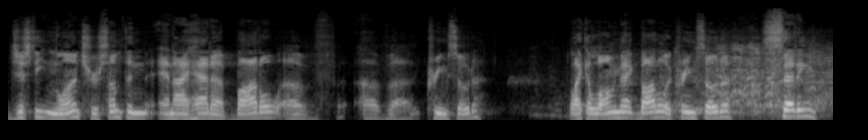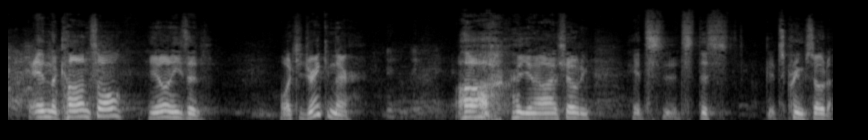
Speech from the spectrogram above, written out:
just eaten lunch or something, and I had a bottle of of uh, cream soda, like a long neck bottle of cream soda, sitting in the console. You know, and he said, "What you drinking there?" Oh, you know, I showed him. It's it's this it's cream soda.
